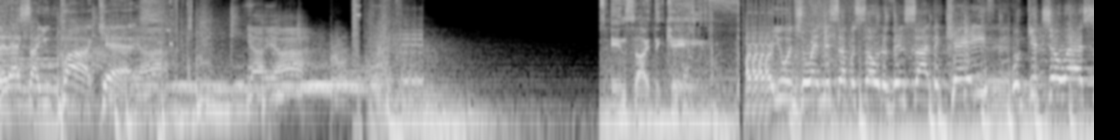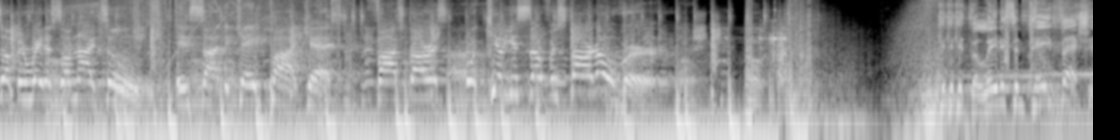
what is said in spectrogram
Now that's how you podcast. Yeah, yeah. Inside the Cave. Are, are you enjoying this episode of Inside the Cave? Well, get your ass up and rate us on iTunes. Inside the Cave Podcast. Five stars or kill yourself and start over. Get, the latest in cave fashion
